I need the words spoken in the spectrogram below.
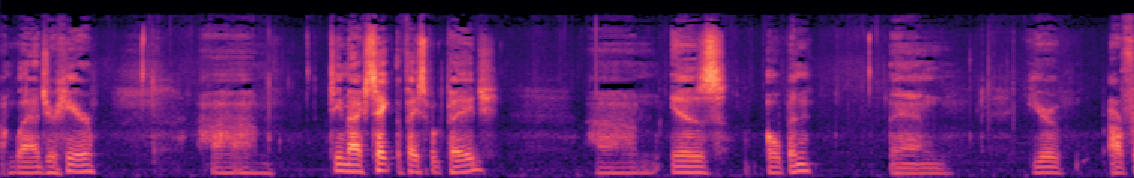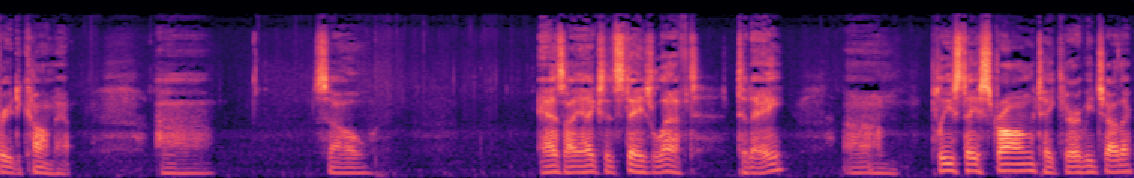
I'm glad you're here. Um, T Max Take, the Facebook page, um, is open and you are free to comment. Uh, so, as I exit stage left today, um, please stay strong, take care of each other,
